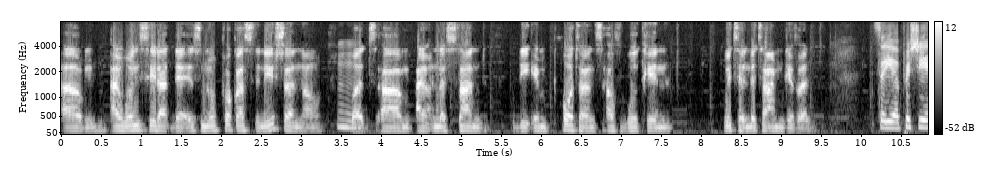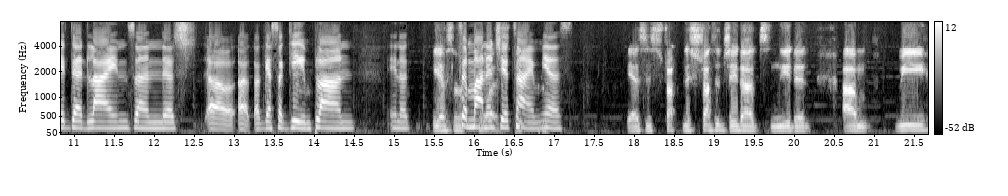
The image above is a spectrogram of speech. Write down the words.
um, I won't say that there is no procrastination now, but um, I understand the importance of working within the time given. So you appreciate deadlines and uh, uh, uh, I guess a game plan, you know, Yes, to manage course. your time. Yes. Yes, the strategy that's needed. Um, we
